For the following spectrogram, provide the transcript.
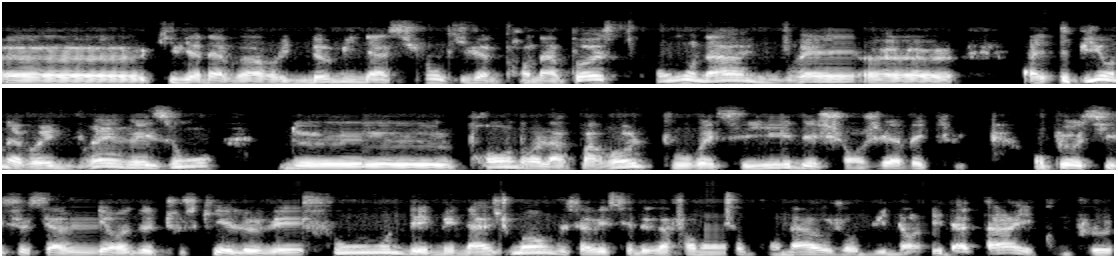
euh, qui vient d'avoir une nomination, qui vient de prendre un poste, on a une vraie euh, on a une vraie raison de prendre la parole pour essayer d'échanger avec lui. On peut aussi se servir de tout ce qui est levé fonds, déménagement. Vous savez, c'est des informations qu'on a aujourd'hui dans les datas et qu'on peut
